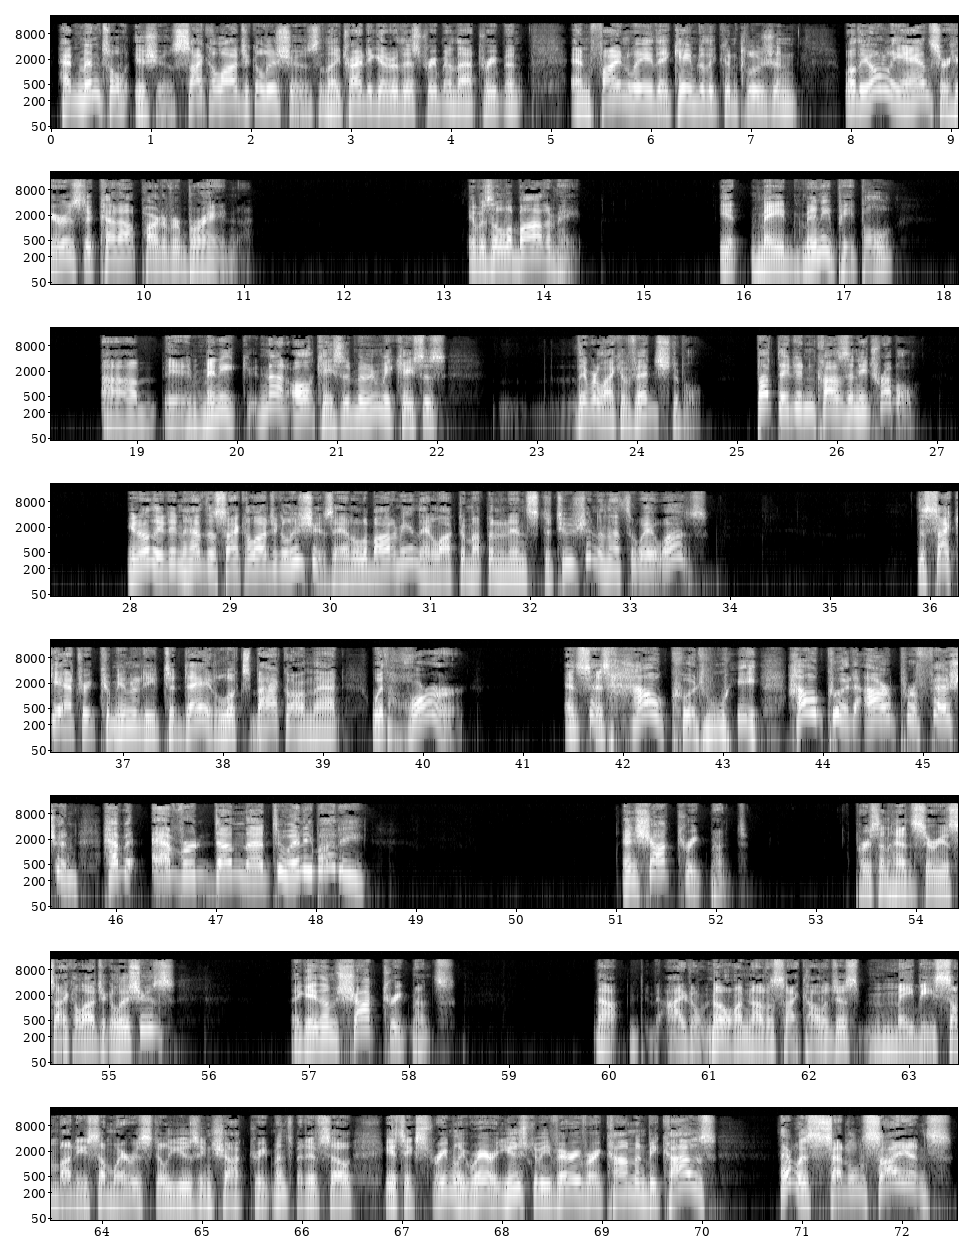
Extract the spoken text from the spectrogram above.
had mental issues, psychological issues, and they tried to get her this treatment, and that treatment. And finally, they came to the conclusion well, the only answer here is to cut out part of her brain. It was a lobotomy. It made many people, uh, in many, not all cases, but in many cases, they were like a vegetable. But they didn't cause any trouble. You know, they didn't have the psychological issues. They had a lobotomy and they locked them up in an institution, and that's the way it was. The psychiatric community today looks back on that with horror and says, How could we, how could our profession have ever done that to anybody? And shock treatment. Person had serious psychological issues they gave them shock treatments. Now, I don't know. I'm not a psychologist. Maybe somebody somewhere is still using shock treatments, but if so, it's extremely rare. It used to be very, very common because that was settled science.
